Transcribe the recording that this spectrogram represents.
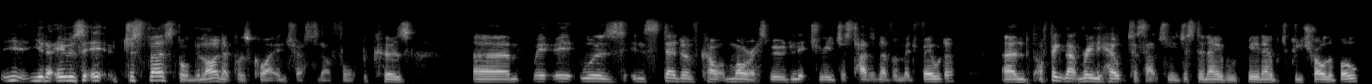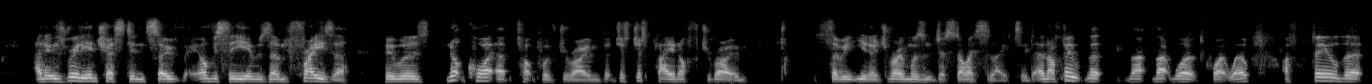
you, you know it was it, just first of all the lineup was quite interesting. I thought because um, it, it, was instead of Carlton Morris, we would literally just had another midfielder, and I think that really helped us actually just enable being able to control the ball, and it was really interesting. So obviously it was um, Fraser who was not quite up top with Jerome, but just just playing off Jerome. So you know Jerome wasn't just isolated, and I felt that that that worked quite well. I feel that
